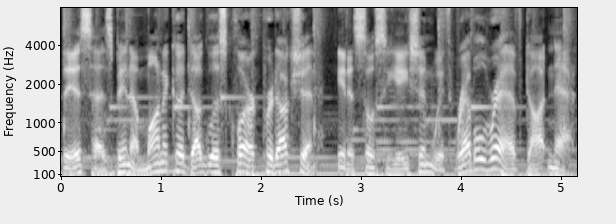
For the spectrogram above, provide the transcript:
This has been a Monica Douglas Clark production in association with RebelRev.net.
